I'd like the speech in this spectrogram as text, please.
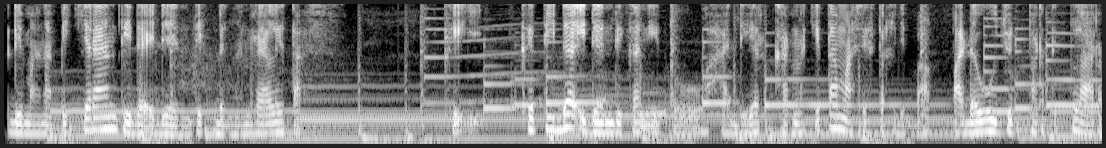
di mana pikiran tidak identik dengan realitas. Ketidakidentikan itu hadir karena kita masih terjebak pada wujud partikular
